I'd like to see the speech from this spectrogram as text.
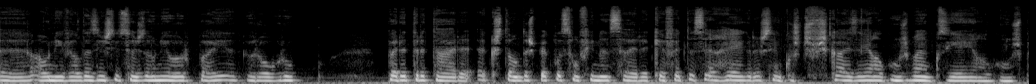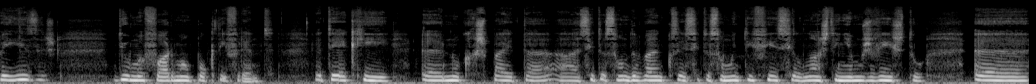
uh, ao nível das instituições da União Europeia, do Eurogrupo, para tratar a questão da especulação financeira, que é feita sem regras, sem custos fiscais em alguns bancos e em alguns países, de uma forma um pouco diferente. Até aqui, eh, no que respeita à situação de bancos em situação muito difícil, nós tínhamos visto uh,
